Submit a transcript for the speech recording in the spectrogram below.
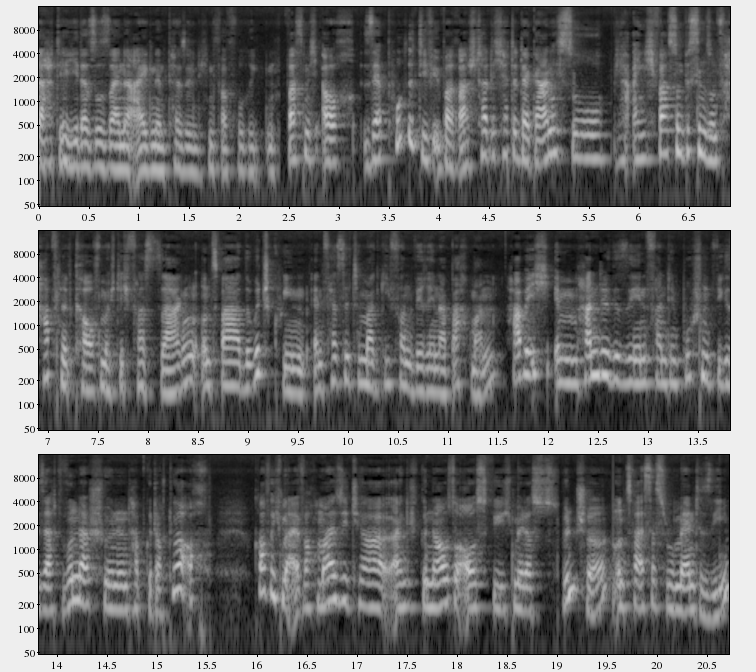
da hat ja jeder so seine eigenen persönlichen Favoriten. Was mich auch sehr positiv überrascht hat, ich hatte da gar nicht so, ja, eigentlich war es so ein bisschen so ein Farbschnittkauf, möchte ich fast sagen. Und zwar The Witch Queen, Entfesselte Magie von Verena Bachmann. Habe ich im Handel gesehen, fand den Buchschnitt, wie gesagt, wunderschön und habe gedacht, ja, auch kaufe ich mir einfach mal. Sieht ja eigentlich genauso aus, wie ich mir das wünsche. Und zwar ist das Romantasy.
